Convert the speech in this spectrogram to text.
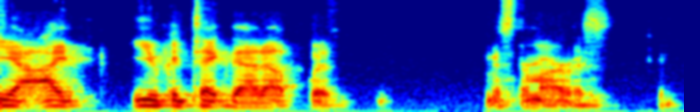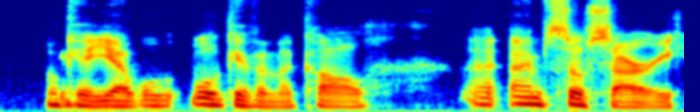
Yeah, I you could take that up with Mr. Marvis. Okay, yeah, we'll we'll give him a call. I, I'm so sorry.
